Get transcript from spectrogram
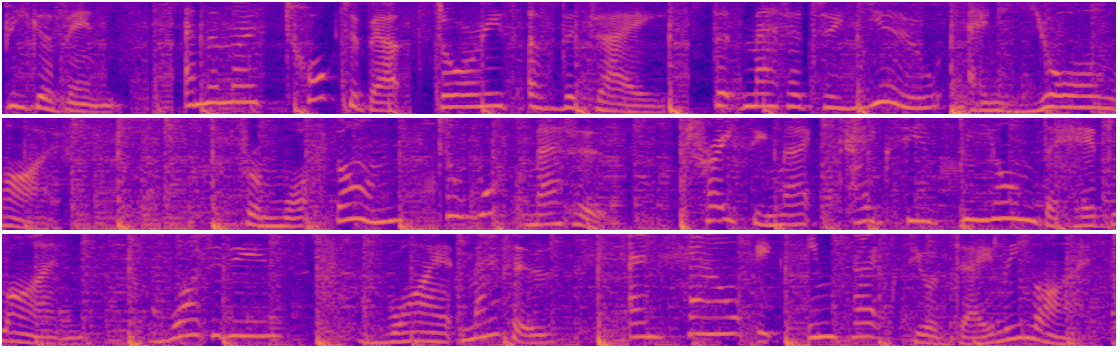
big events and the most talked about stories of the day that matter to you and your life. From what's on to what matters, Tracy Mack takes you beyond the headlines, what it is, why it matters, and how it impacts your daily life.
